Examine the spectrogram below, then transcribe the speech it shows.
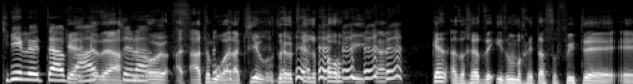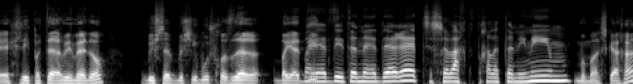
כאילו את כן, כזה, אנחנו שלה. את- אמורה להכיר אותו יותר טוב מאיתנו. כן, אז אחרי זה איזמה מחליטה סופית אה, אה, להיפטר ממנו, בש- בשימוש חוזר בידית. בידית הנהדרת, ששלחת אותך לתנינים. ממש ככה.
